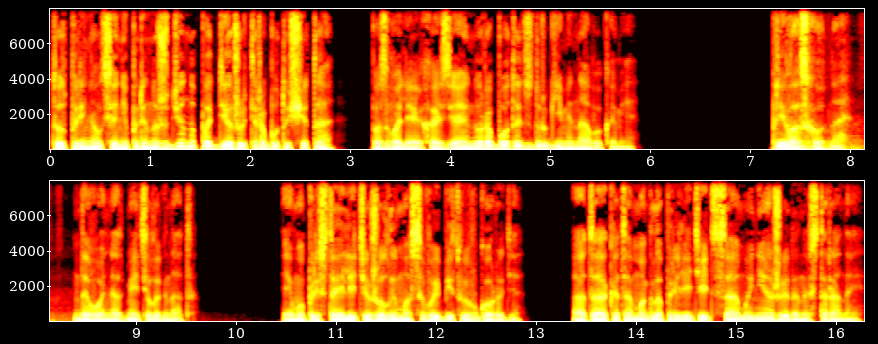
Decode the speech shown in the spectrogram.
Тот принялся непринужденно поддерживать работу щита, позволяя хозяину работать с другими навыками. «Превосходно!» — довольно отметил Игнат. Ему предстояли тяжелые массовые битвы в городе. Атака там могла прилететь с самой неожиданной стороны.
